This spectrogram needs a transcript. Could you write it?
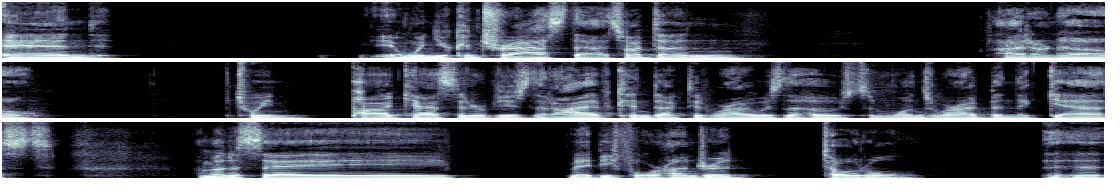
And when you contrast that, so I've done, I don't know, between podcast interviews that I've conducted where I was the host and ones where I've been the guest, I'm going to say maybe 400 total uh,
